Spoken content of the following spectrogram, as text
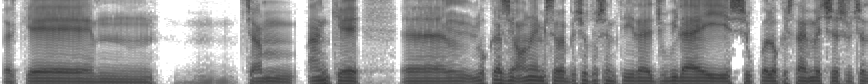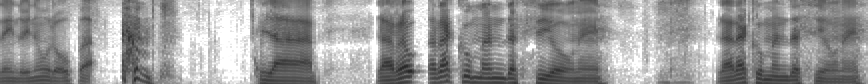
perché mh, mm, c'era anche eh, l'occasione, mi sarebbe piaciuto sentire Giubilei su quello che sta invece succedendo in Europa la, la raccomandazione, la raccomandazione,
